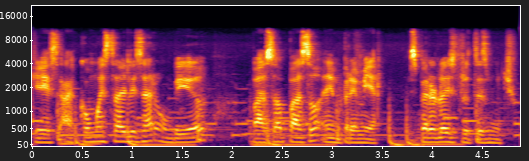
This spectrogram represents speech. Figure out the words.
que es a cómo estabilizar un video paso a paso en Premiere. Espero lo disfrutes mucho.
